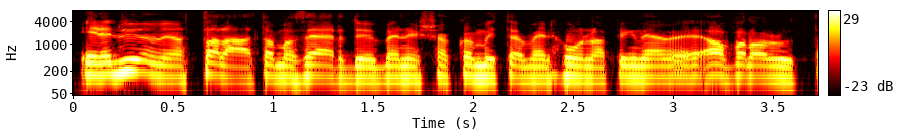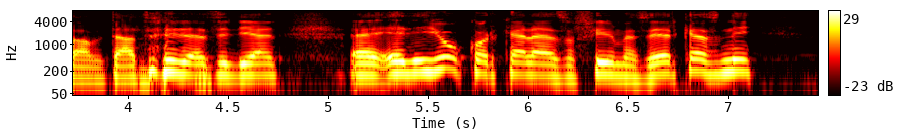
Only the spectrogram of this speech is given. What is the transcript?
Én egy ugyanolyat találtam az erdőben, és akkor mit tudom, egy hónapig nem, avval aludtam. Tehát ez egy ilyen, eh, jókor kell ez a filmhez érkezni, eh,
